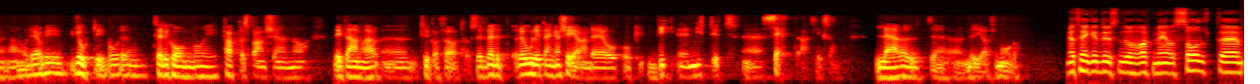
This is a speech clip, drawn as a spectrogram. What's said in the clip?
Mm. Och det har vi gjort i både telekom och i pappersbranschen och lite andra uh, typer av företag. Så det är ett väldigt roligt, engagerande och, och uh, nyttigt sätt att liksom lära ut nya förmågor. Jag tänker du som då har varit med och sålt eh,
